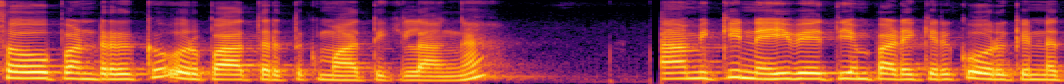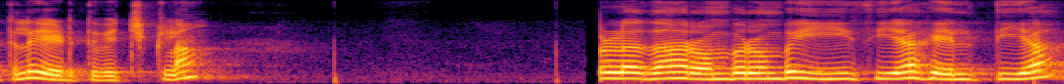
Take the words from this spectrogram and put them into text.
சர்வ் பண்ணுறதுக்கு ஒரு பாத்திரத்துக்கு மாற்றிக்கலாங்க சாமிக்கு நெய்வேத்தியம் படைக்கிறதுக்கு ஒரு கிண்ணத்தில் எடுத்து வச்சுக்கலாம். அவ்வளோதான் ரொம்ப ரொம்ப ஈஸியாக ஹெல்த்தியாக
